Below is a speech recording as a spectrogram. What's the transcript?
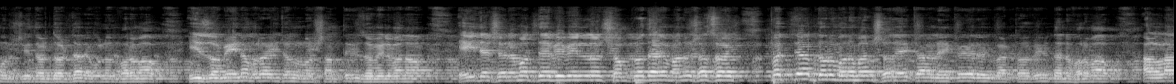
মুর্শিদর দরজারে বলুন ফরমাও। এই জমিন আমরা জন্য শান্তির জমিল বানাও। এই দেশের মধ্যে বিভিন্ন সম্প্রদায়ের মানুষ আছে, প্রত্যেক ধর্মের মানুষের কারণে বিধান ফরমাও। আল্লাহ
